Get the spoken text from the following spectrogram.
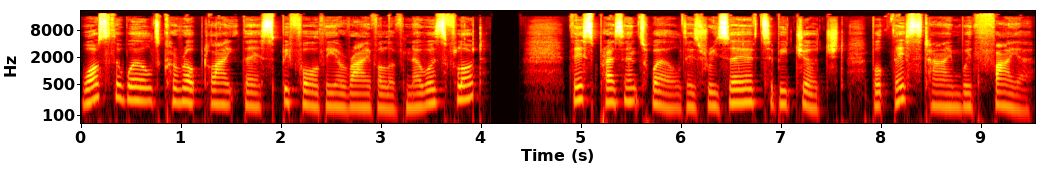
was the world corrupt like this before the arrival of Noah's flood? This present world is reserved to be judged, but this time with fire.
